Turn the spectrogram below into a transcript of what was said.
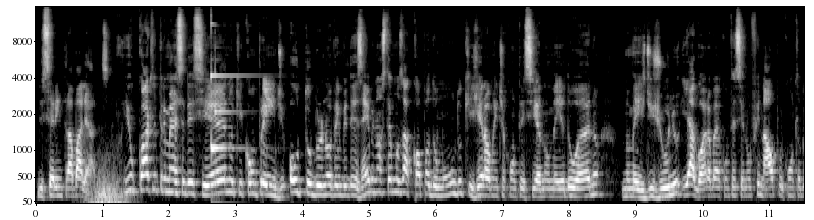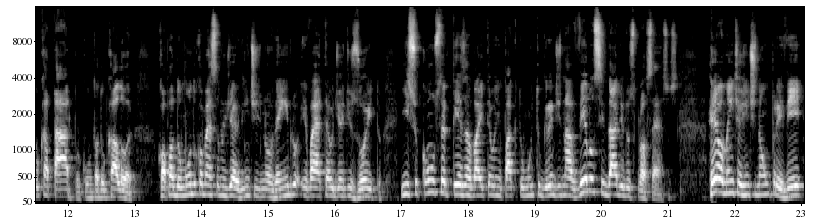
de serem trabalhadas. E o quarto trimestre desse ano, que compreende outubro, novembro e dezembro, nós temos a Copa do Mundo, que geralmente acontecia no meio do ano, no mês de julho, e agora vai acontecer no final por conta do Catar, por conta do calor. Copa do Mundo começa no dia 20 de novembro e vai até o dia 18. Isso com certeza vai ter um impacto muito grande na velocidade dos processos. Realmente a gente não prevê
